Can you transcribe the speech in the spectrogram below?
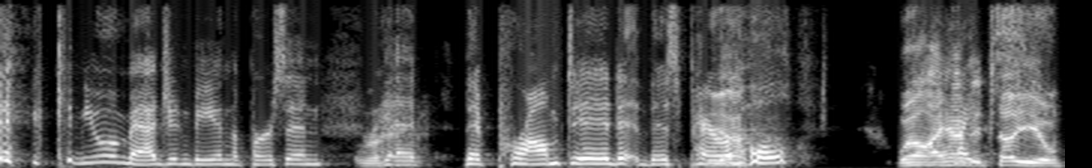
like, can you imagine being the person Right. that that prompted this parable? Well, I have to tell you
